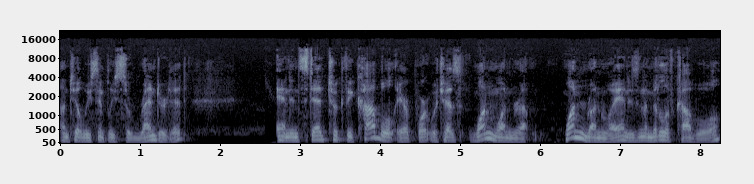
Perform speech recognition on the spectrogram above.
until we simply surrendered it, and instead took the Kabul airport, which has one, one, one runway and is in the middle of Kabul.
